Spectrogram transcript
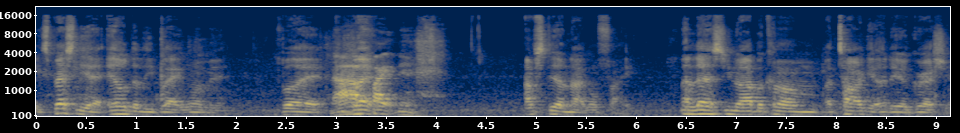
especially an elderly black woman. But Nah, I black- fight then. I'm still not gonna fight unless you know I become a target of their aggression.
